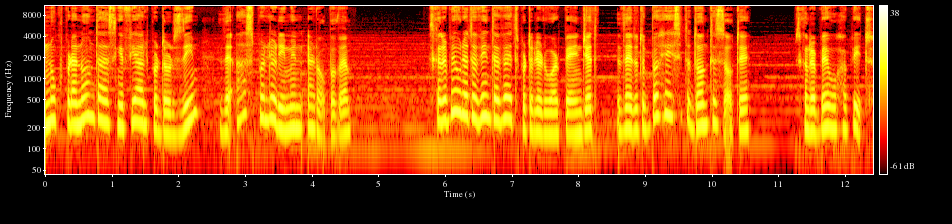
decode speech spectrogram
nuk pranonte asnjë fjalë për dorëzim dhe as për lirimin e robëve. Skënderbeu le të vinte vetë për të liruar pengjet dhe do të bëhej si të donte Zoti. Skënderbeu u habit.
